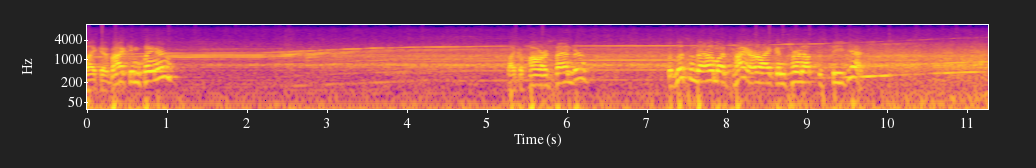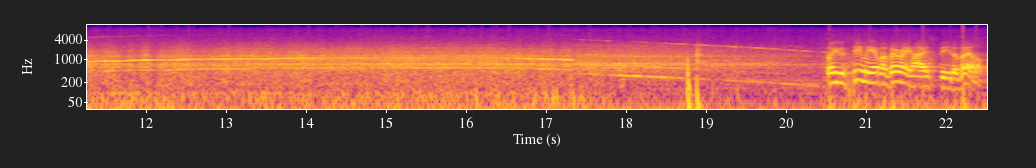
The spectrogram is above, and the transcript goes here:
Like a vacuum cleaner? Like a power sander? But listen to how much higher I can turn up the speed yet. So you see we have a very high speed available.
